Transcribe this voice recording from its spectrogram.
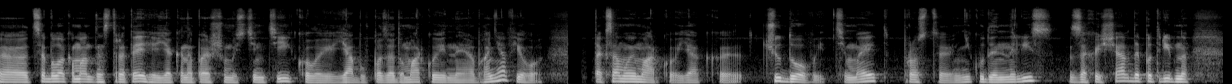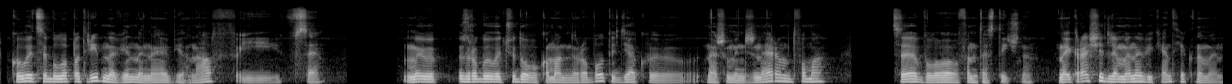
Е, Це була командна стратегія, як і на першому стінті, коли я був позаду Марко і не обганяв його. Так само і Марко, як е, чудовий тіммейт, просто нікуди не ліз, захищав де потрібно. Коли це було потрібно, він мене обігнав і все. Ми зробили чудову командну роботу. Дякую нашим інженерам двома. Це було фантастично. Найкращий для мене вікенд, як на мене.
